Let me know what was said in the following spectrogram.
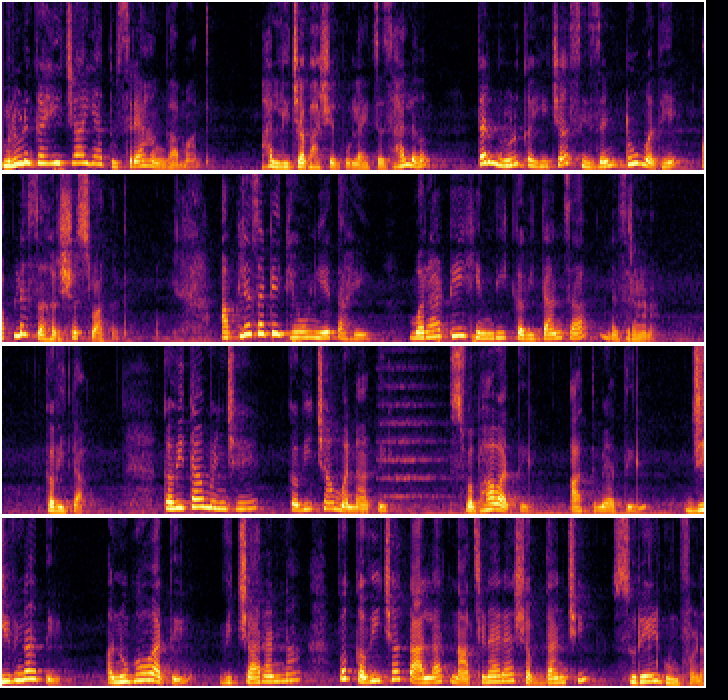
मृणकहीच्या या दुसऱ्या हंगामात. हल्लीच्या भाषेत बोलायचं झालं तर मृणकहीच्या सीझन टूमध्ये आपलं सहर्ष स्वागत. आपल्यासाठी घेऊन येत आहे मराठी हिंदी कवितांचा नजराणा. कविता. कविता म्हणजे कवीच्या मनातील स्वभावातील आत्म्यातील जीवनातील अनुभवातील विचारांना व कवीच्या तालात नाचणाऱ्या शब्दांची सुरेल गुंफणा.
